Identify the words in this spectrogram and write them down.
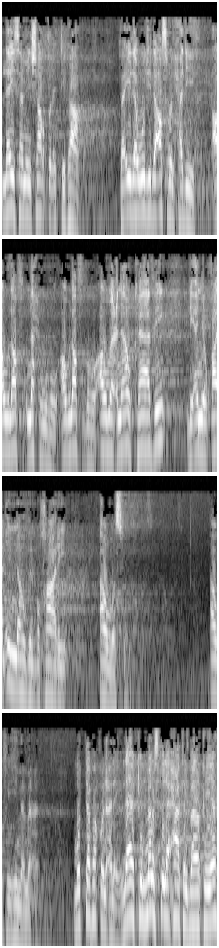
ليس من شرط الاتفاق. فإذا وجد أصل الحديث أو لفظ نحوه أو لفظه أو معناه كافي لأن يقال إنه في البخاري أو مسلم أو فيهما معا. متفق عليه. لكن ما الاصطلاحات الباقية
